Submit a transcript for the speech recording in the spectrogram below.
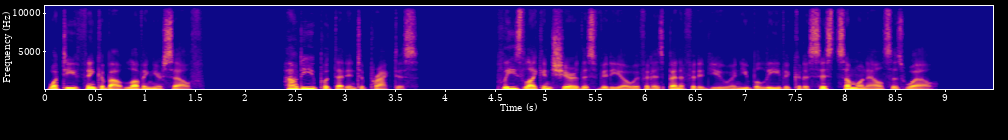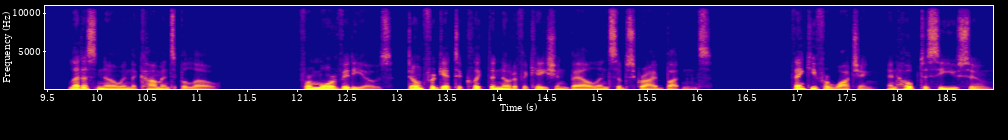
What do you think about loving yourself? How do you put that into practice? Please like and share this video if it has benefited you and you believe it could assist someone else as well. Let us know in the comments below. For more videos, don't forget to click the notification bell and subscribe buttons. Thank you for watching and hope to see you soon.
